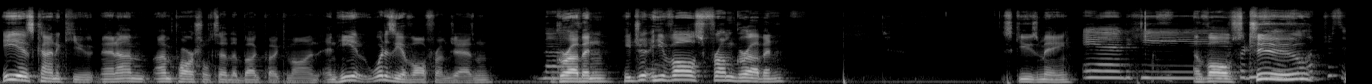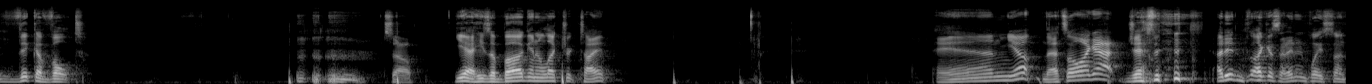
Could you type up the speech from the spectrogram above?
He is kind of cute, and I'm I'm partial to the bug Pokemon. And he, what does he evolve from, Jazmin? No, Grubbin. He he evolves from Grubbin. Excuse me. And he Evolves to. Vikavolt. so, yeah, he's a bug and electric type. And yep, that's all I got. Jazmin, I didn't, like I said, I didn't play Sun.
